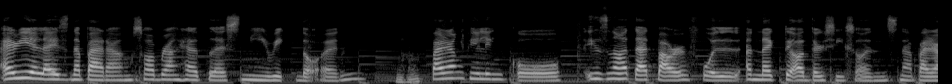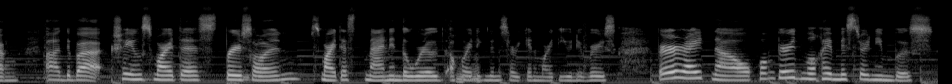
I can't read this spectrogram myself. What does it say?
I realized na parang sobrang helpless ni Rick doon. Mhm. Parang feeling ko, is not that powerful unlike the other seasons na parang, ah, di ba, siya yung smartest person, smartest man in the world according dun sa Rick and Morty universe. Pero right now, compared mo kay Mr. Nimbus,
